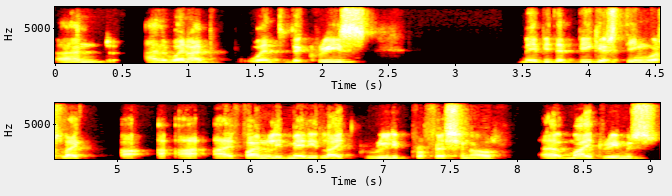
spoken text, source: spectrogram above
and and when I went to the Greece maybe the biggest thing was like I, I, I finally made it like really professional. Uh, my dream is,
